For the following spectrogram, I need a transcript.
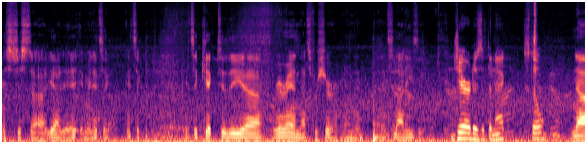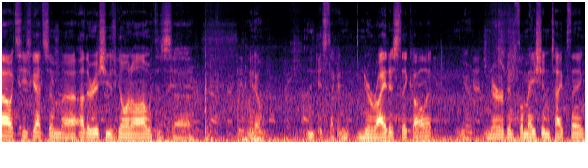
it's just, uh, yeah. It, I mean, it's a, it's a, it's a kick to the uh, rear end, that's for sure, and, it, and it's not easy. Jared is it the neck still? No, it's, he's got some uh, other issues going on with his, uh, you know, it's like a neuritis they call it, you know, nerve inflammation type thing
